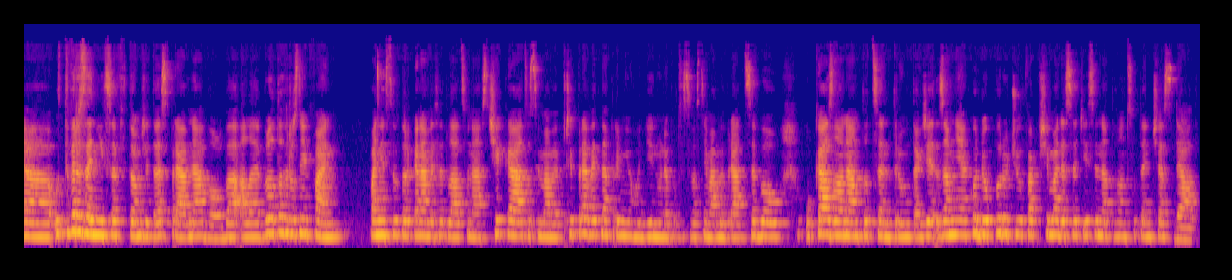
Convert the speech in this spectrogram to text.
uh, utvrzení se v tom, že to je správná volba, ale bylo to hrozně fajn. Paní instruktorka nám vysvětlila, co nás čeká, co si máme připravit na první hodinu, nebo co si vlastně máme brát sebou. Ukázala nám to centrum, takže za mě jako doporučuji fakt všema deseti si na tohle co ten čas dát.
